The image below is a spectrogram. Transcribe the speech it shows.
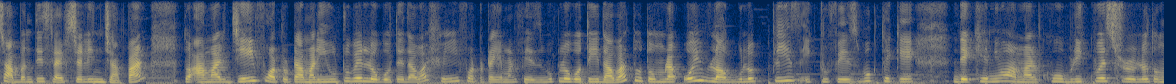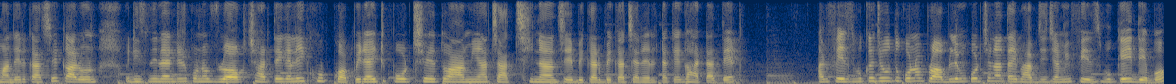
শ্রাবন্তিস লাইফস্টাইল ইন জাপান তো আমার যেই ফটোটা আমার ইউটিউবের লোগোতে দেওয়া, সেই ফটোটাই আমার ফেসবুক লোগোতেই দেওয়া। তো তোমরা ওই ভ্লগগুলো প্লিজ একটু ফেসবুক থেকে দেখে নিও। আমার খুব রিকোয়েস্ট রইল তোমাদের কাছে, কারণ ডিজনিল্যান্ডের কোনো ভ্লগ ছাড়তে গেলেই খুব কপিরাইট পড়ছে। তো আমি আর চাচ্ছি না যে বেকার বেকার চ্যানেলটাকে ঘাটাতে। আর ফেসবুকে যেহেতু কোনো প্রবলেম করছে না, তাই ভাবছি যে আমি ফেসবুকেই দেব।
